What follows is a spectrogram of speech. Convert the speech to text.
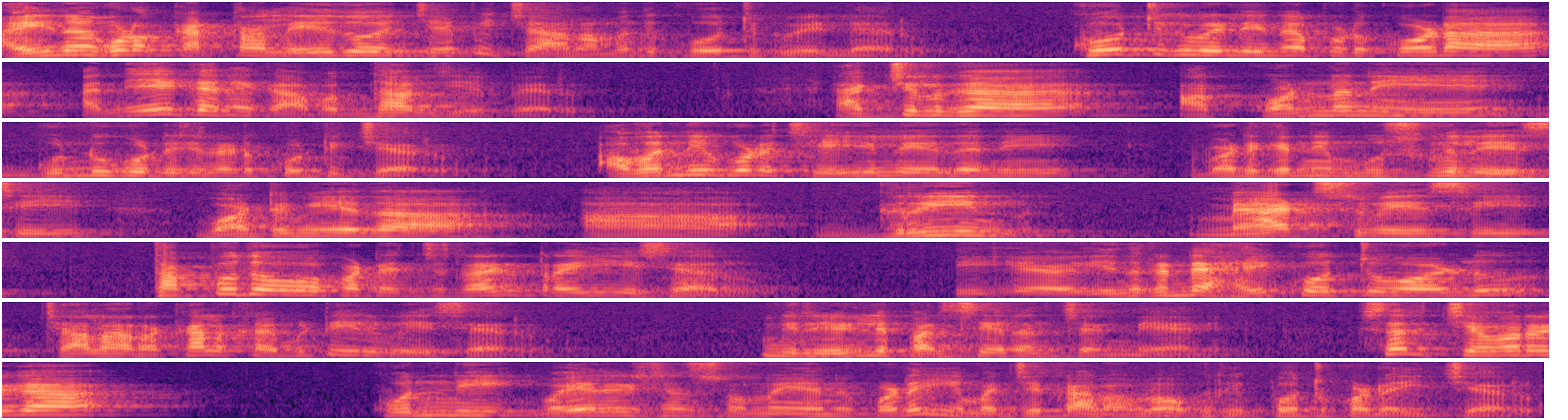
అయినా కూడా కట్టలేదు అని చెప్పి చాలామంది కోర్టుకు వెళ్ళారు. కోర్టుకు వెళ్ళినప్పుడు కూడా అనేక అనేక అబద్ధాలు చెప్పారు. యాక్చువల్గా ఆ కొండని గుండు కొట్టించినట్టు కొట్టించారు. అవన్నీ కూడా చేయలేదని వాటికన్నీ ముసుగులేసి వాటి మీద ఆ గ్రీన్ మ్యాట్స్ వేసి తప్పుదోవ పట్టించడానికి ట్రై చేశారు. ఎందుకంటే హైకోర్టు వాళ్ళు చాలా రకాల కమిటీలు వేశారు. మీరు వెళ్ళి పరిశీలించండి అని. సరే చివరిగా కొన్ని వైలేషన్స్ ఉన్నాయని కూడా ఈ మధ్యకాలంలో ఒక రిపోర్ట్ కూడా ఇచ్చారు.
